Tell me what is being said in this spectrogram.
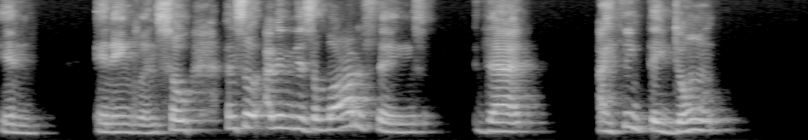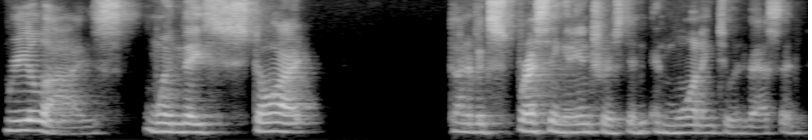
in in England. So and so, I mean, there's a lot of things that I think they don't realize when they start kind of expressing an interest in, in wanting to invest. And,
